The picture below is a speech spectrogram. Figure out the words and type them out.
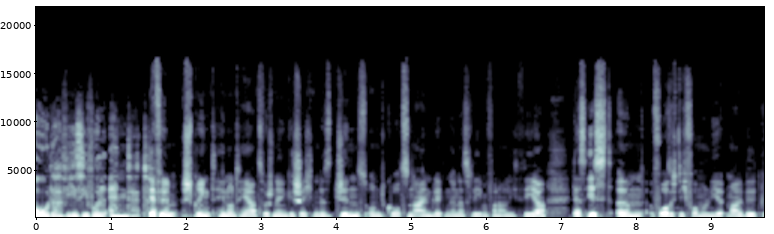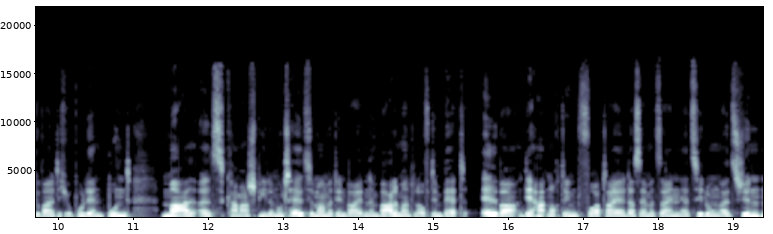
Oder wie sie wohl endet. Der Film springt hin und her zwischen den Geschichten des Djinns und kurzen Einblicken in das Leben von Alithea. Das ist, ähm, vorsichtig formuliert, mal bildgewaltig, opulent, bunt, mal als Kammerspiel im Hotelzimmer mit den beiden im Bademantel auf dem Bett. Elba, der hat noch den Vorteil, dass er mit seinen Erzählungen als Djinn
